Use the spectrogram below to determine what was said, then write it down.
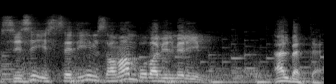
Sizi istediğim zaman bulabilmeliyim. Elbette.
